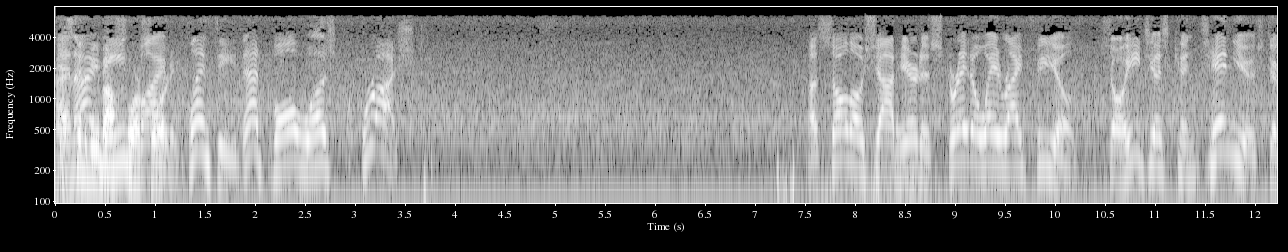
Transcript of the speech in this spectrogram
That's gonna I be about 440. by plenty. That ball was crushed. A solo shot here to straightaway right field. So he just continues to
